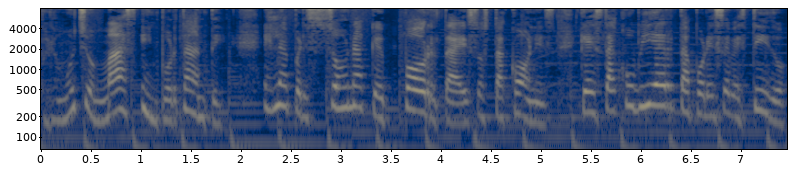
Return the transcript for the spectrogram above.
Pero mucho más importante es la persona que porta esos tacones, que está cubierta por ese vestido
